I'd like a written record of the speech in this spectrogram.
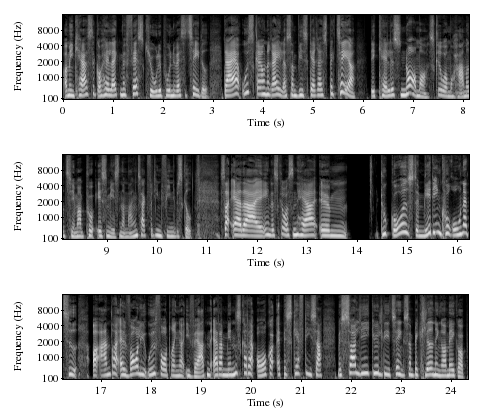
og min kæreste går heller ikke med festkjole på universitetet. Der er uskrevne regler, som vi skal respektere. Det kaldes normer, skriver Mohammed til mig på sms'en, og mange tak for din fine besked. Så er der en, der skriver sådan her... Øhm, du godeste midt i en coronatid og andre alvorlige udfordringer i verden, er der mennesker, der orker at beskæftige sig med så ligegyldige ting som beklædning og makeup.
